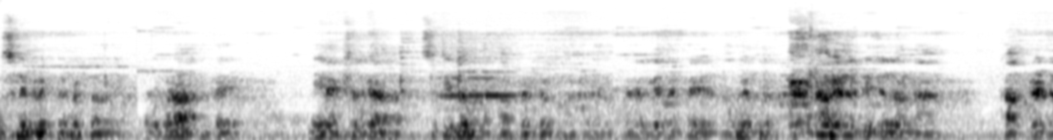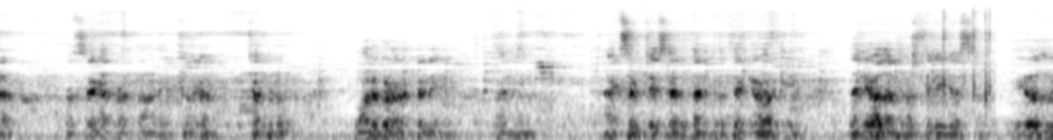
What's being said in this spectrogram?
ముస్లిం వ్యక్తిని పెడతామని అది కూడా అంటే నేను యాక్చువల్గా సిటీలో ఉన్న కార్పొరేట్తో మాట్లాడాను. ఎందుకంటే నలభై నలభై ఎనిమిది డివిజన్లో ఉన్న కార్పొరేటర్ ఫస్ట్ పెడతామని యాక్చువల్గా చెప్పడం వారు కూడా వెంటనే దాన్ని యాక్సెప్ట్ చేశారు. దాన్ని ప్రత్యేకంగా వారికి ధన్యవాదాలు ఫస్ట్ తెలియజేస్తాను ఈరోజు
